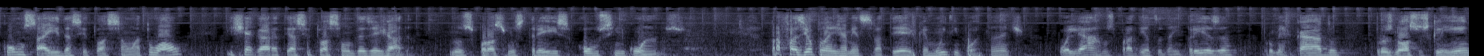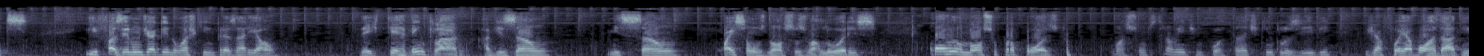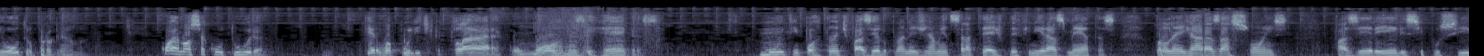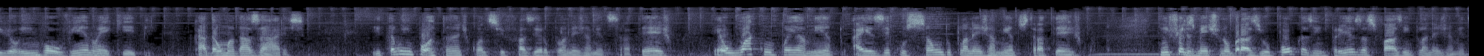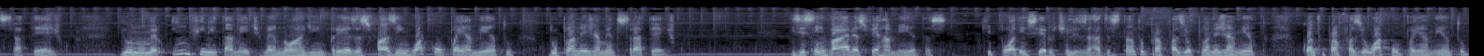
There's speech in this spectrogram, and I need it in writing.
como sair da situação atual e chegar até a situação desejada nos próximos três ou cinco anos. Para fazer o planejamento estratégico é muito importante olharmos para dentro da empresa, para o mercado, para os nossos clientes e fazer um diagnóstico empresarial. De ter bem claro a visão, missão, quais são os nossos valores, qual é o nosso propósito. Um assunto extremamente importante que, inclusive, já foi abordado em outro programa. Qual é a nossa cultura? Ter uma política clara, com normas e regras, muito importante fazer o planejamento estratégico, definir as metas, planejar as ações, fazer ele, se possível, envolvendo a equipe, cada uma das áreas. E tão importante quanto se fazer o planejamento estratégico é o acompanhamento, a execução do planejamento estratégico. Infelizmente, no Brasil, poucas empresas fazem planejamento estratégico e um número infinitamente menor de empresas fazem o acompanhamento do planejamento estratégico. Existem várias ferramentas que podem ser utilizadas tanto para fazer o planejamento quanto para fazer o acompanhamento,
